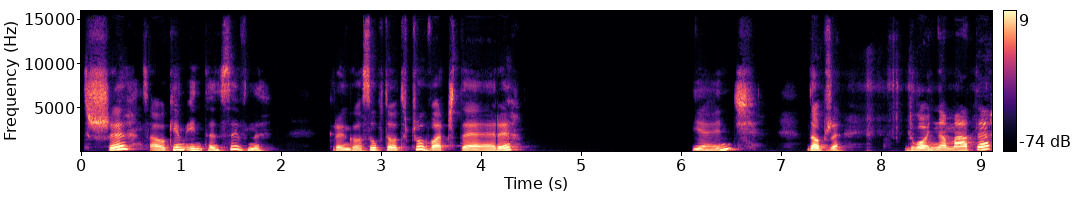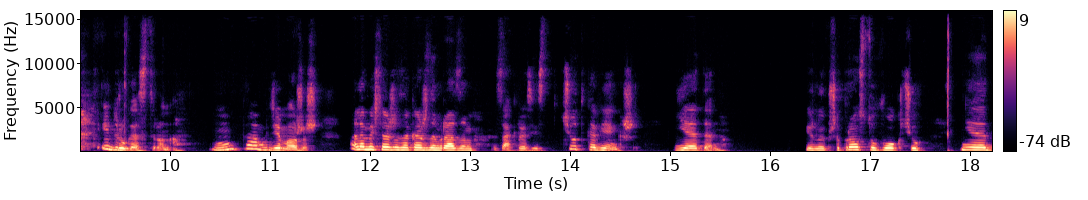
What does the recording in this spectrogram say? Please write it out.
Trzy. Całkiem intensywny. Kręgosłup to odczuwa. Cztery. Pięć. Dobrze. Dłoń na matę i druga strona. Mm, Tam, gdzie możesz. Ale myślę, że za każdym razem zakres jest ciutkę większy. Jeden. Pilnuj przyprostu w łokciu. Nie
